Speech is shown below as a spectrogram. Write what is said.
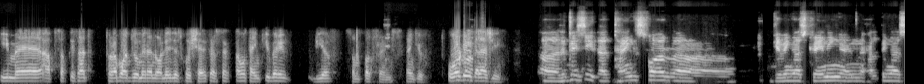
कि मैं आप सबके साथ थोड़ा बहुत जो मेरा नॉलेज है उसको शेयर कर सकता हूँ। Thank you very dear Sampark friends thank you over to Kailash ji Ritesh ji thanks for us training and helping us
